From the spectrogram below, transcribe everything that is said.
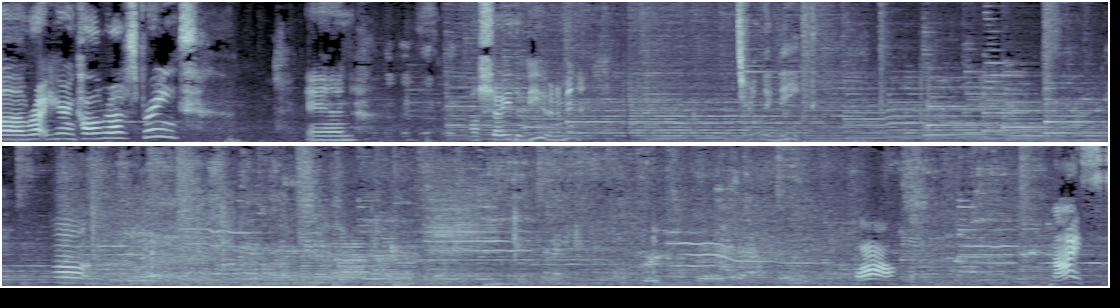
uh, right here in Colorado Springs. And I'll show you the view in a minute. Uh, wow. Nice.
